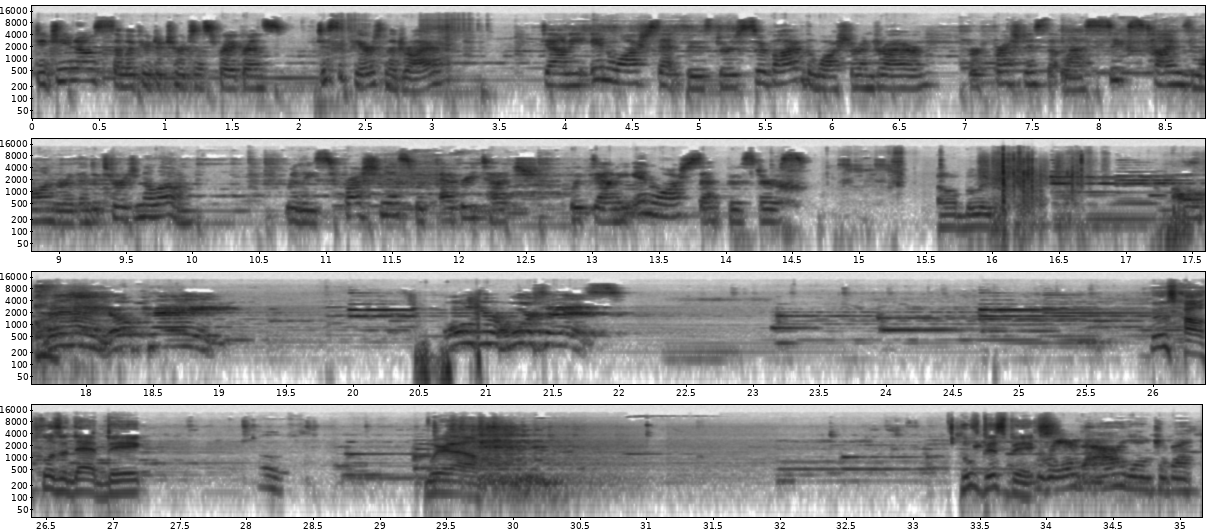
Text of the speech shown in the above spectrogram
Did you know some of your detergent's fragrance disappears in the dryer? Downy in-wash scent boosters survive the washer and dryer for freshness that lasts six times longer than detergent alone. Release freshness with every touch with Downy in-wash scent boosters. I don't believe it. Okay, okay. Hold your horses. This house wasn't that big. Oh. Weird Al. Who's this bitch? Weird Al Yankovic.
